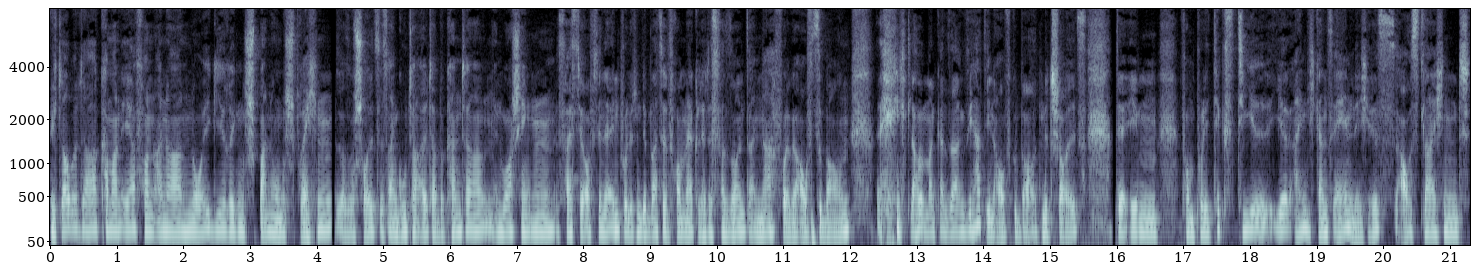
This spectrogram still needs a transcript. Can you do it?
Ich glaube, da kann man eher von einer neugierigen Spannung sprechen. Also Scholz ist ein guter alter Bekannter in Washington. Es heißt ja oft in der innenpolitischen Debatte, Frau Merkel hätte es versäumt, einen Nachfolger aufzubauen. Ich glaube, man kann sagen, sie hat ihn aufgebaut mit Scholz, der eben vom Politikstil ihr eigentlich ganz ähnlich ist, ausgleichend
